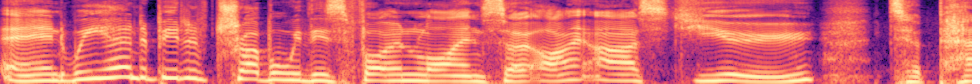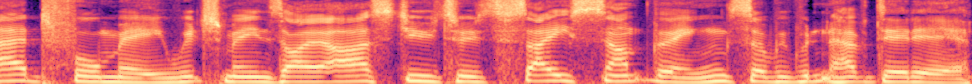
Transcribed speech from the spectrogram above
and we had a bit of trouble with his phone line. So I asked you to pad for me, which means I asked you to say something so we wouldn't have dead air.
